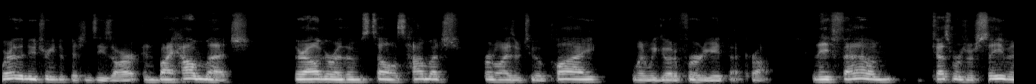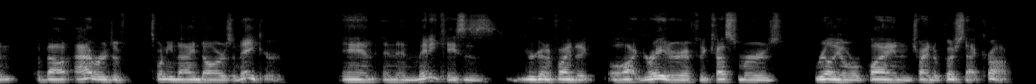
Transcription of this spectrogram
where the nutrient deficiencies are and by how much, their algorithms tell us how much fertilizer to apply when we go to fertigate that crop. And they found customers are saving about average of $29 an acre. And, and in many cases, you're going to find it a lot greater if the customer's really over applying and trying to push that crop.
